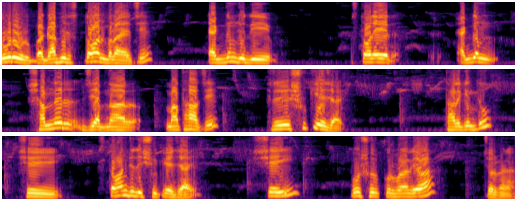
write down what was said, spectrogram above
গরুর বা গাভীর স্তন বলা হয়েছে, একদম যদি স্তনের একদম সামনের যে আপনার মাথা আছে, সেটা শুকিয়ে যায়, তাহলে কিন্তু সেই স্তন যদি শুকিয়ে যায়, সেই পশুর কোরবানা দেওয়া চলবে না।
